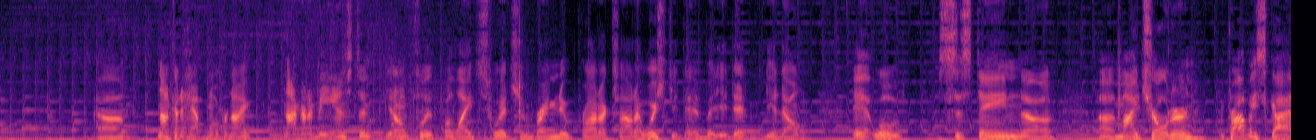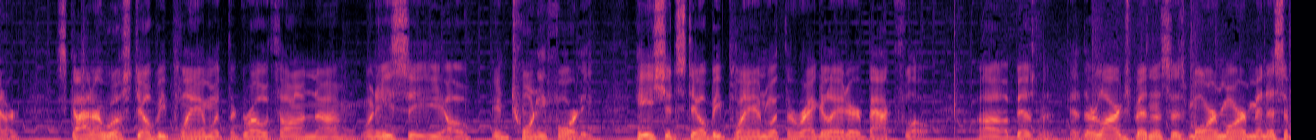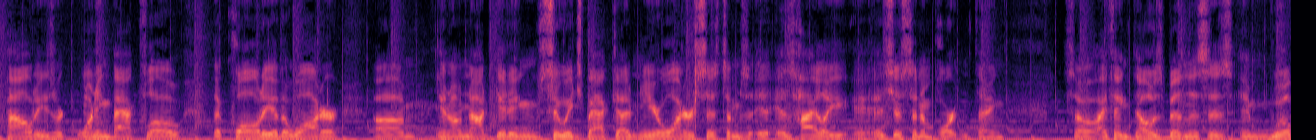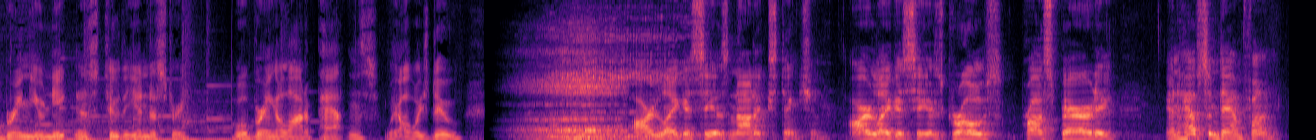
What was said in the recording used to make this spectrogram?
Uh, not going to happen overnight. Not going to be instant. You don't flip a light switch and bring new products out. I wished you did, but you didn't. You don't. It will sustain uh, uh, my children and probably Skylar. Skylar will still be playing with the growth on uh, when he's CEO in 2040. He should still be playing with the regulator backflow uh, business. They're large businesses. More and more municipalities are wanting backflow, the quality of the water. Um, you know, not getting sewage backed out into your water systems is highly, it's just an important thing. So I think those businesses and will bring uniqueness to the industry. We'll bring a lot of patents. We always do. Our legacy is not extinction. Our legacy is growth, prosperity, and have some damn fun.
